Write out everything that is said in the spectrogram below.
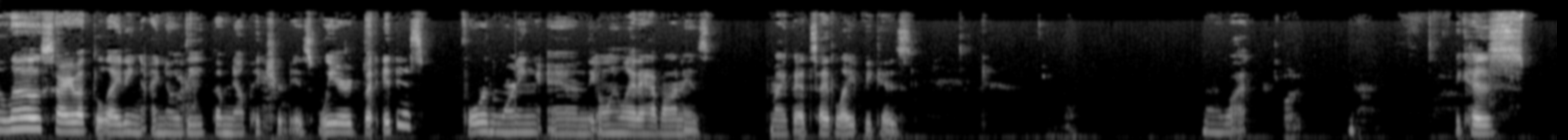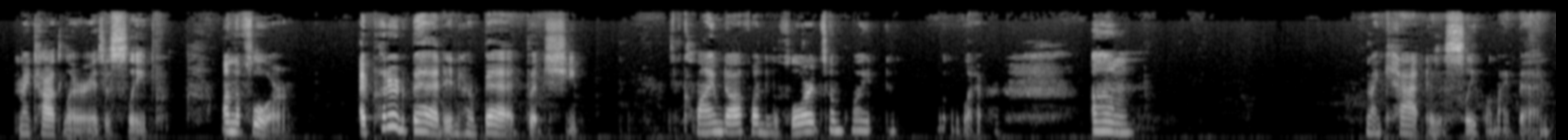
Hello, sorry about the lighting. I know the thumbnail picture is weird, but it is 4 in the morning and the only light I have on is my bedside light because. No, what? Light. Because my toddler is asleep on the floor. I put her to bed in her bed, but she climbed off onto the floor at some point. Whatever. Um, my cat is asleep on my bed.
